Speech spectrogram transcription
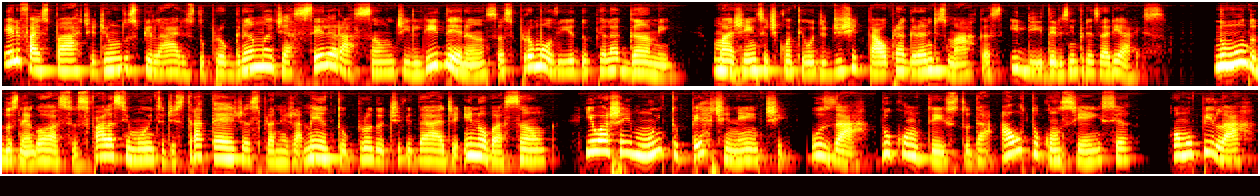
Ele faz parte de um dos pilares do programa de aceleração de lideranças promovido pela GAMI, uma agência de conteúdo digital para grandes marcas e líderes empresariais. No mundo dos negócios, fala-se muito de estratégias, planejamento, produtividade, inovação, e eu achei muito pertinente usar do contexto da autoconsciência como pilar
